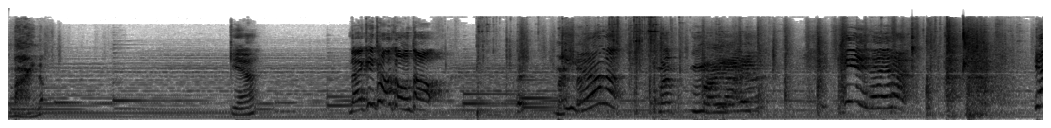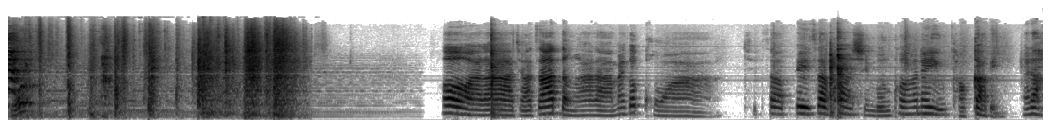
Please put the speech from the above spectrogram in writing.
慢啦，行，来去讨公道。行啦，慢慢呀！哎起来啦！行。好啊啦，食早顿啊啦，莫搁看啊！七早八早看新闻，看安尼油头夹面，来啦。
